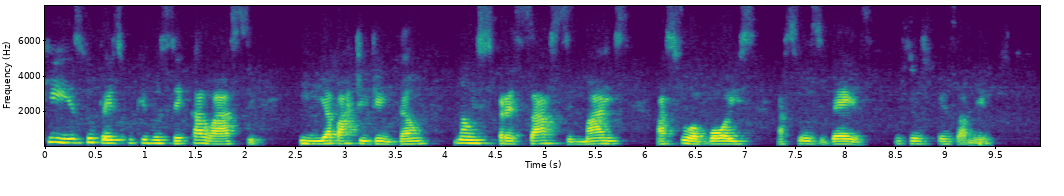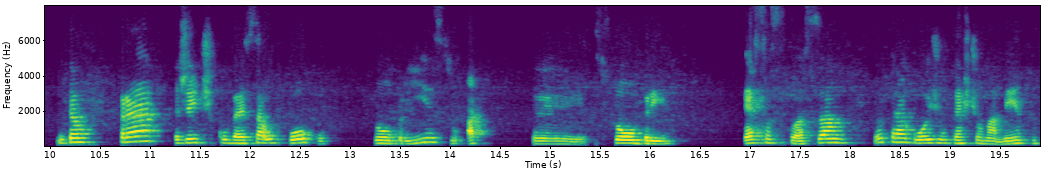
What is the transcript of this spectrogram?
que isso fez com que você calasse e, a partir de então, não expressasse mais a sua voz, as suas ideias, os seus pensamentos. Então, para a gente conversar um pouco sobre isso, é, sobre essa situação, eu trago hoje um questionamento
